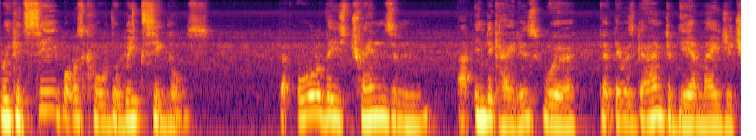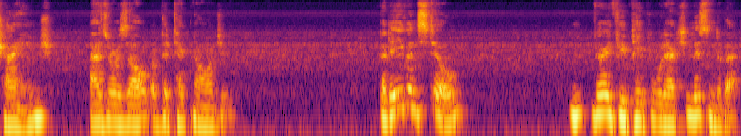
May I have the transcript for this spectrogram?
We could see what was called the weak signals, that all of these trends and uh, indicators were that there was going to be a major change as a result of the technology. But even still, very few people would actually listen to that.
